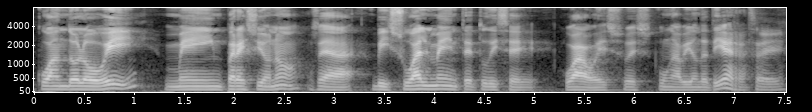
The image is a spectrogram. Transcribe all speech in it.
cuando lo vi, me impresionó. O sea, visualmente tú dices, wow, eso es un avión de tierra. Sí.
